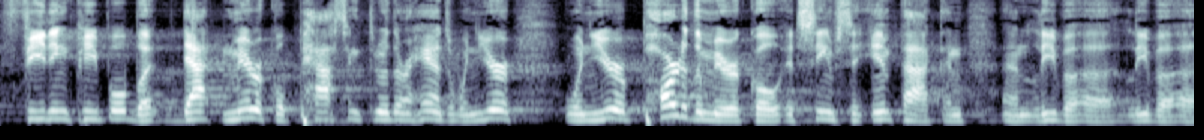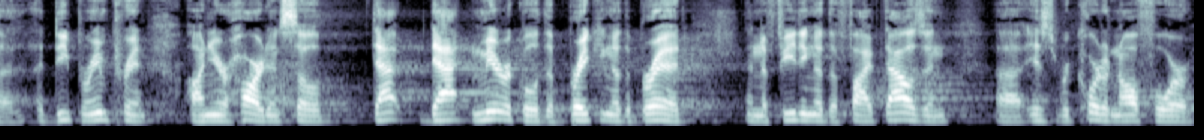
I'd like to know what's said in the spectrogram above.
feeding people, but that miracle passing through their hands. When you're, when you're part of the miracle, it seems to impact and, and leave, a, leave a, a deeper imprint on your heart. And so, that, that miracle, the breaking of the bread and the feeding of the 5,000, uh, is recorded in all four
